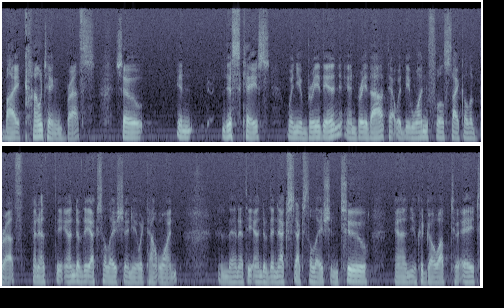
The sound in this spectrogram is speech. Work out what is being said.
by counting breaths. So, in this case, when you breathe in and breathe out, that would be one full cycle of breath. And at the end of the exhalation, you would count one. And then at the end of the next exhalation, two. And you could go up to eight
